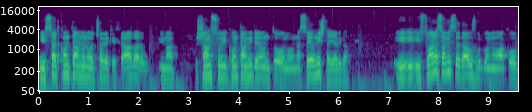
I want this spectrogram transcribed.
I sad kontam, ono, čovjek je hrabar, ima šansu i kontam ide on to ono, na sve ili ništa jebi ga. I, i, i stvarno sam mislio da Augsburg ono, ako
